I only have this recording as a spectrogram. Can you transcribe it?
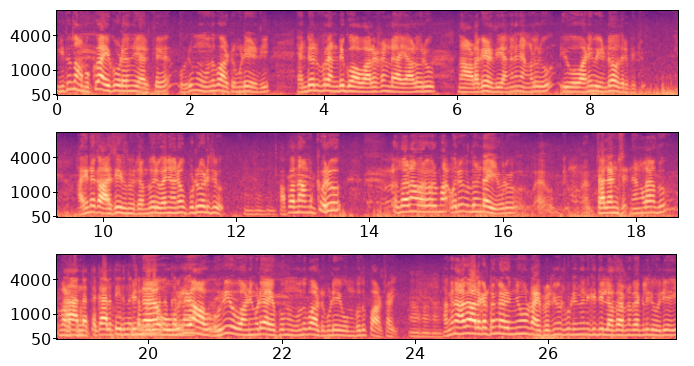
ഇത് നമുക്കും ആയിക്കൂടെ എന്ന് വിചാരിച്ച് ഒരു മൂന്ന് പാട്ടും കൂടി എഴുതി എന്റെ ഒരു ഫ്രണ്ട് ഗോപാലകൃഷ്ണൻ ഉണ്ട്. അയാളൊരു നാടകം എഴുതി. അങ്ങനെ ഞങ്ങളൊരു യുവവാണി വീണ്ടും അവതരിപ്പിച്ചു. അതിന്റെ കാശ് ഇരുന്നൂറ്റമ്പത് രൂപ ഞാൻ ഒപ്പിട്ട് മേടിച്ചു. അപ്പം നമുക്കൊരു എന്താണ് ഒരു ഇതുണ്ടായി. ഒരു ചലഞ്ച് ഞങ്ങളത് അന്നത്തെ കാലത്ത് പിന്നെ ഒരു ഒരു യുവാണിയും കൂടി ആയപ്പോൾ മൂന്ന് പാട്ടും കൂടി ആയി ഒമ്പത് പാട്ടായി. അങ്ങനെ ആ കാലഘട്ടം കഴിഞ്ഞു. ടൈപ്പ് റൈറ്റിംഗ് സ്കൂളിൽ നിന്ന് എനിക്ക് ജില്ലാ സഹകരണ ബാങ്കിൽ ജോലിയായി.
